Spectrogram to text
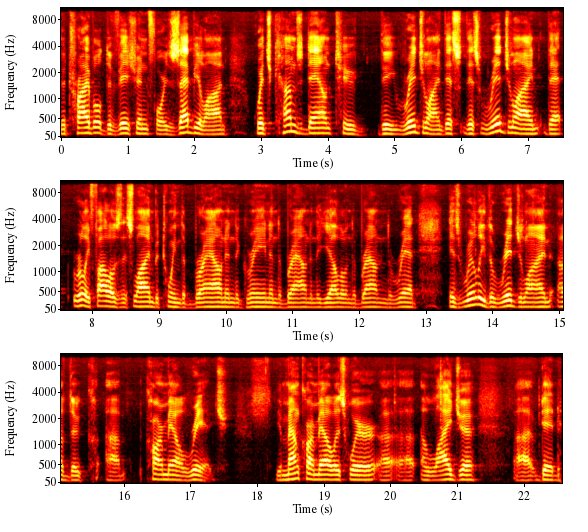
the tribal division for Zebulon, which comes down to the ridge line, this, this ridge line that really follows this line between the brown and the green and the brown and the yellow and the brown and the red, is really the ridge line of the uh, Carmel Ridge. Mount Carmel is where uh, uh, Elijah uh, did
